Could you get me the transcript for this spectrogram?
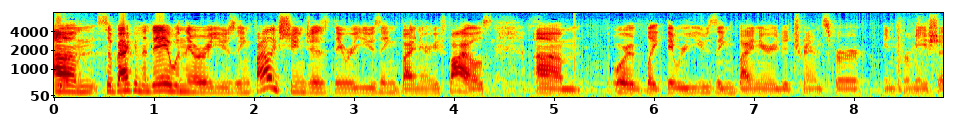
Um, so back in the day when they were using file exchanges, they were using binary files, um, or like they were using binary to transfer information.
